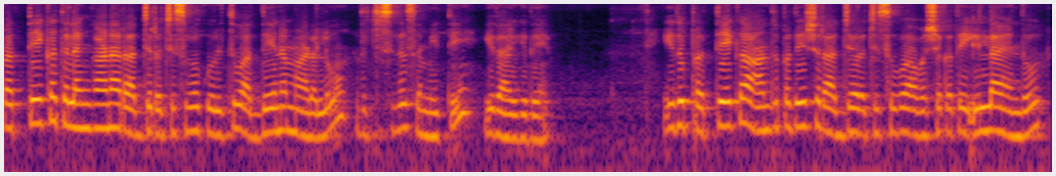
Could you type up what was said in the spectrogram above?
ಪ್ರತ್ಯೇಕ ತೆಲಂಗಾಣ ರಾಜ್ಯ ರಚಿಸುವ ಕುರಿತು ಅಧ್ಯಯನ ಮಾಡಲು ರಚಿಸಿದ ಸಮಿತಿ ಇದಾಗಿದೆ. ಇದು ಪ್ರತ್ಯೇಕ ಆಂಧ್ರಪ್ರದೇಶ ರಾಜ್ಯ ರಚಿಸುವ ಅವಶ್ಯಕತೆ ಇಲ್ಲ ಎಂದು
